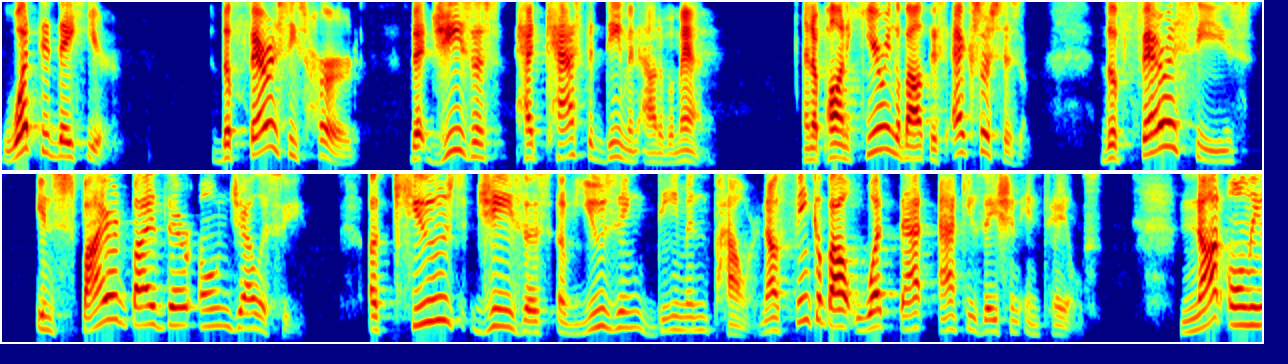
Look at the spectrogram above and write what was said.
what did they hear? The Pharisees heard that Jesus had cast a demon out of a man. And upon hearing about this exorcism, the Pharisees, inspired by their own jealousy, accused Jesus of using demon power. Now, think about what that accusation entails. Not only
